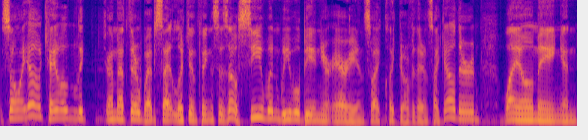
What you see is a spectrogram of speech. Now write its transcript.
so I'm like, oh, okay. Well, like, I'm at their website looking things. Says, oh, see when we will be in your area. And so I click over there. and It's like, oh, they're in Wyoming and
